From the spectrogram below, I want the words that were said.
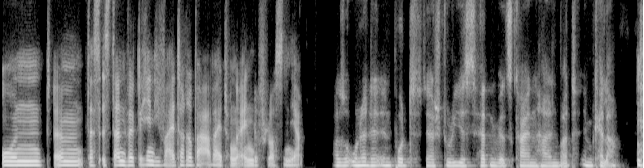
und ähm, das ist dann wirklich in die weitere Bearbeitung eingeflossen, ja. Also ohne den Input der Studis hätten wir jetzt kein Hallenbad im Keller.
